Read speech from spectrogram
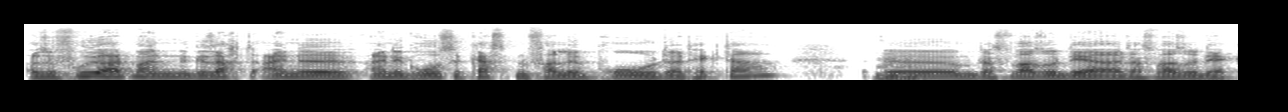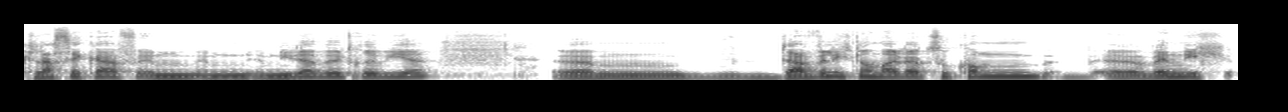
Also früher hat man gesagt, eine, eine große Kastenfalle pro 100 Hektar. Mhm. Ähm, das, war so der, das war so der Klassiker im, im, im Niederwildrevier. Ähm, da will ich noch mal dazu kommen, äh, wenn ich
